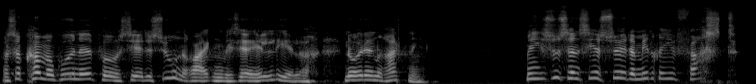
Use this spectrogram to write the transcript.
og så kommer Gud ned på 6. 7. rækken, hvis jeg er heldig, eller noget i den retning. Men Jesus han siger, søg dig mit rige først.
